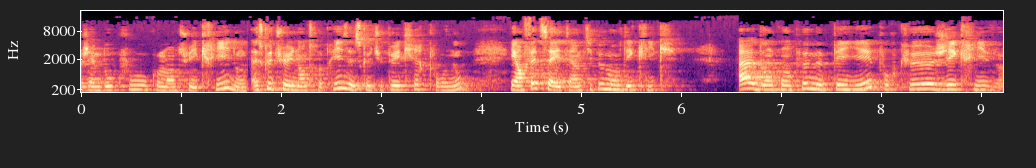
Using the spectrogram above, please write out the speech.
j'aime beaucoup comment tu écris. Donc est-ce que tu as une entreprise? Est-ce que tu peux écrire pour nous? Et en fait ça a été un petit peu mon déclic ah donc on peut me payer pour que j'écrive.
